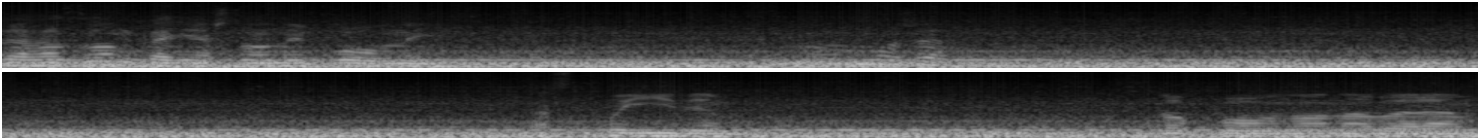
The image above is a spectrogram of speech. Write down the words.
Буде газон, звісно, не повний. Ну, може. Зараз поїдемо до повного наберемо.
